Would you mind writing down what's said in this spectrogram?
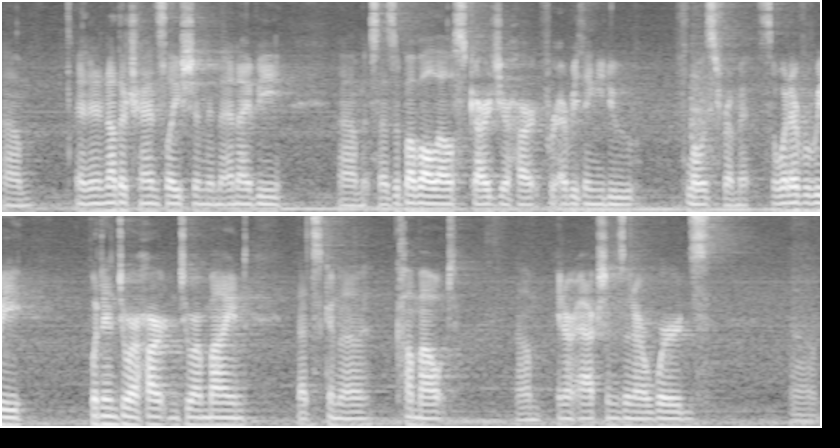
Um, and in another translation in the NIV, um, it says, above all else, guard your heart, for everything you do flows from it. So whatever we put into our heart, into our mind, that's going to come out um, in our actions, in our words, um,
